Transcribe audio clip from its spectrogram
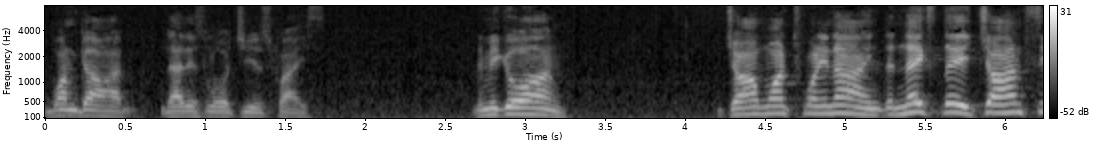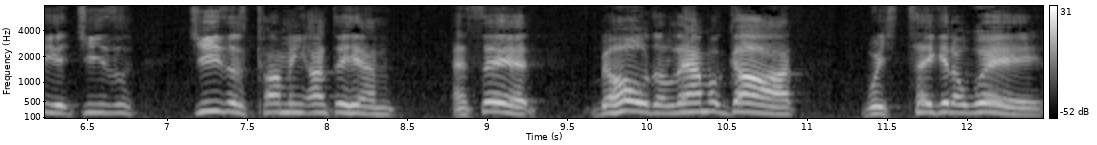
one God, that is Lord Jesus Christ. Let me go on. John 1:29. The next day John seeth Jesus, Jesus coming unto him, and said, Behold, the Lamb of God, which taketh away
